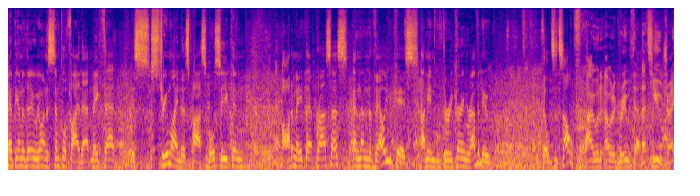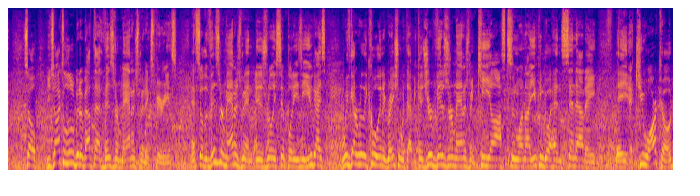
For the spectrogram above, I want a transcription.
At the end of the day, we want to simplify that, make that as streamlined as possible so you can automate that process and then the value case i mean the recurring revenue builds itself I would I would agree with that. That's huge, right? So you talked a little bit about that visitor management experience, and so the visitor management is really simple and easy. You guys, we've got a really cool integration with that because your visitor management kiosks and whatnot, you can go ahead and send out a, a, a QR code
